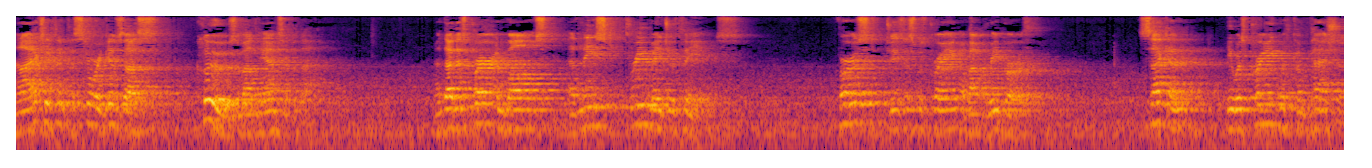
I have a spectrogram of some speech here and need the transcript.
And I actually think the story gives us clues about the answer to that. And that his prayer involves at least three major themes. First, Jesus was praying about rebirth. Second, he was praying with compassion.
